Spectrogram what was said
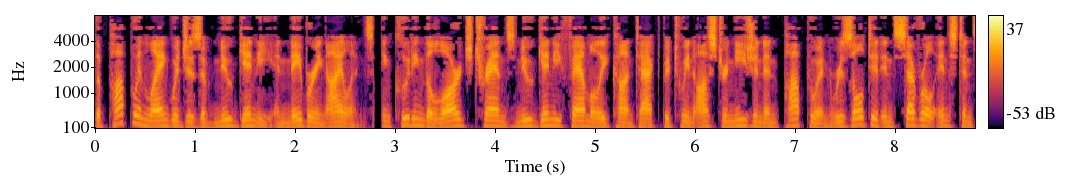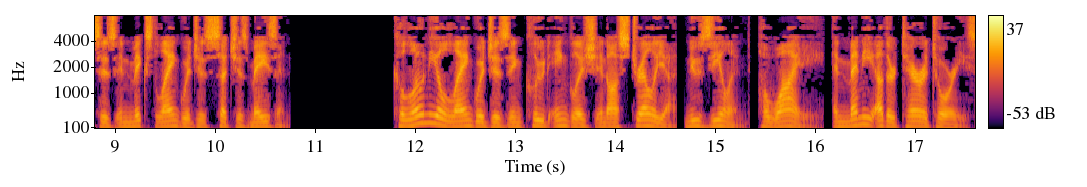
The Papuan languages of New Guinea and neighbouring islands, including the large Trans-New Guinea family contact between Austronesian and Papuan resulted in several instances in mixed languages such as Maisin. Colonial languages include English in Australia, New Zealand, Hawaii, and many other territories,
